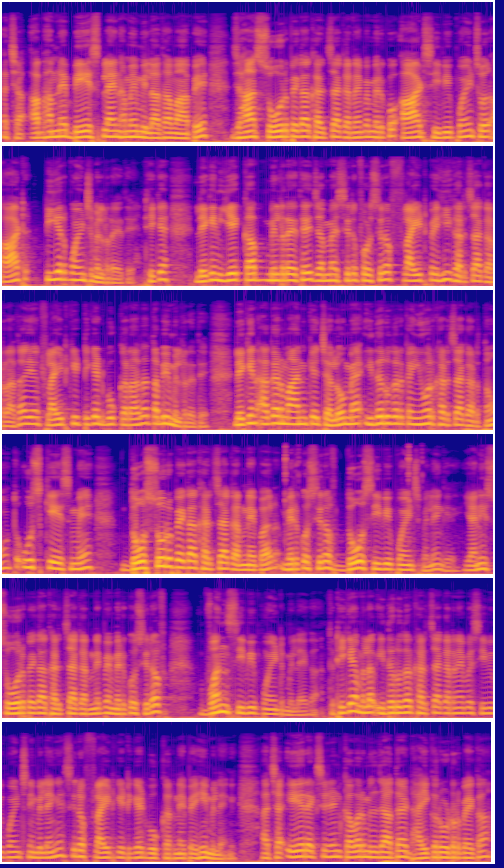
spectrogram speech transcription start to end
अच्छा अब हमने बेस प्लान हमें मिला था वहाँ पे, जहाँ सौ रुपये का खर्चा करने पे मेरे को आठ सी पॉइंट्स और आठ टीयर पॉइंट्स मिल रहे थे, ठीक है? लेकिन ये कब मिल रहे थे? जब मैं सिर्फ़ और सिर्फ़ फ़्लाइट पे ही खर्चा कर रहा था, या फ़्लाइट की टिकट बुक कर रहा था, तभी मिल रहे थे। लेकिन अगर मान के चलो, मैं इधर उधर कहीं और खर्चा करता हूँ तो उस केस में दो सौ रुपये का खर्चा करने पर मेरे को सिर्फ़ दो सी पॉइंट्स मिलेंगे। यानी सौ रुपये का खर्चा करने पर मेरे को सिर्फ़ वन सी पॉइंट मिलेगा। तो ठीक है मतलब इधर उधर खर्चा करने पर सी पॉइंट्स नहीं मिलेंगे, सिर्फ़ फ़्लाइट की टिकट बुक करने पर ही मिलेंगे। अच्छा एयर एक्सीडेंट कवर मिल जाता है, ढाई करोड़ रुपये का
